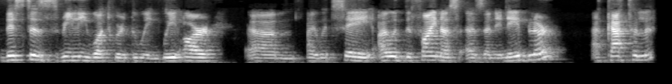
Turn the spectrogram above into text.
this is really what we're doing. We are, um, I would say, I would define us as an enabler, a catalyst,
